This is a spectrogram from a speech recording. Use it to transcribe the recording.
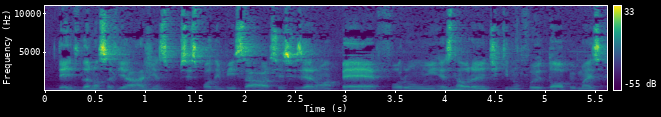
dentro da nossa viagem vocês podem pensar ah, vocês fizeram a pé foram em restaurante que não foi o top mas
